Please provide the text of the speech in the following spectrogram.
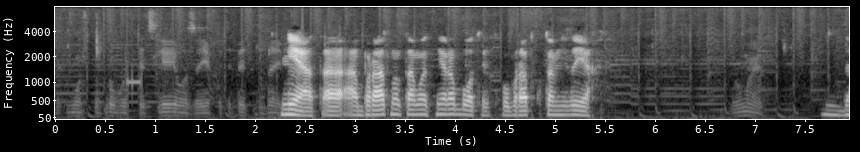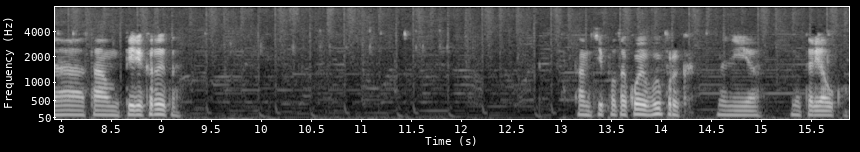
Так можешь попробовать опять слева заехать опять туда. и- Нет, а обратно там это не работает. В обратку там не заехать. Думаешь? Да, там перекрыто. Там типа такой выпрыг на нее, на тарелку.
